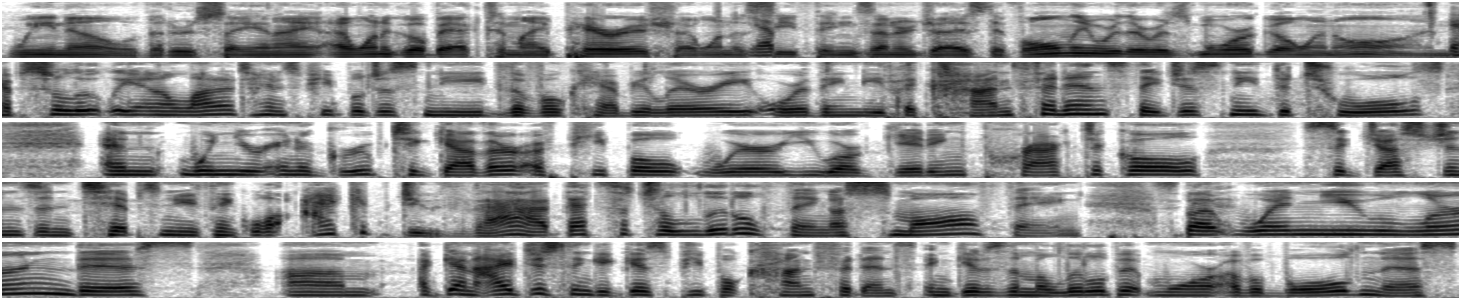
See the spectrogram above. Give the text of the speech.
we know that are saying, I, I want to go back to my parish. I want to Yep. see things energized. If only where there was more going on. Absolutely. And a lot of times people just need the vocabulary or they need the confidence. They just need the tools. And when you're in a group together of people where you are getting practical suggestions and tips and you think, well, I could do that. That's such a little thing, a small thing. But when you learn this, um, again, I just think it gives people confidence and gives them a little bit more of a boldness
